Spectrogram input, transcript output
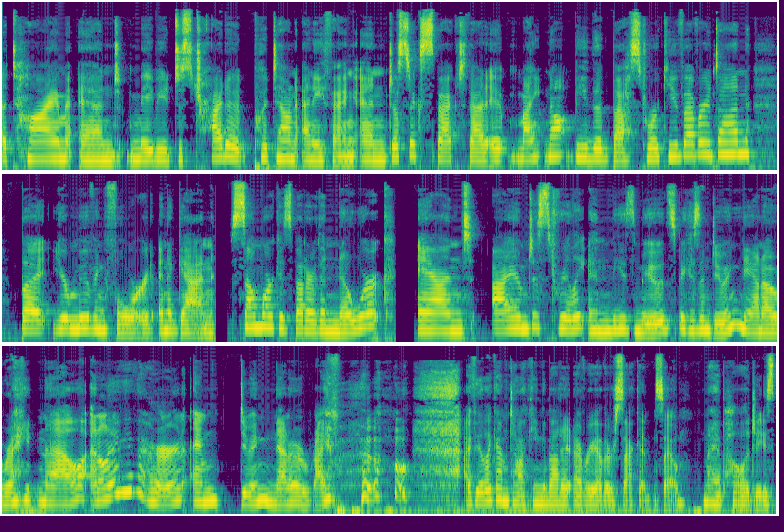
a time and maybe just try to put down anything and just expect that it might not be the best work you've ever done, but you're moving forward. And again, some work is better than no work. And I am just really in these moods because I'm doing Nano right now. I don't know if you've heard, I'm doing NaNoWriMo. I feel like I'm talking about it every other second, so my apologies.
